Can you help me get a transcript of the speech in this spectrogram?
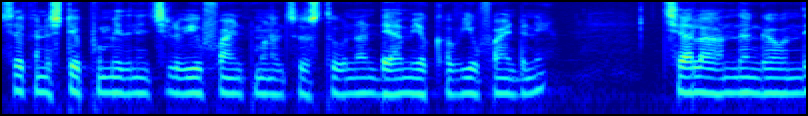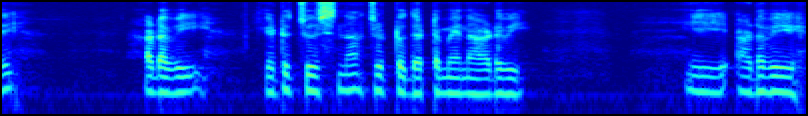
సెకండ్ స్టెప్ మీద నుంచి వ్యూ పాయింట్ మనం చూస్తూ ఉన్నాం. డ్యామ్ యొక్క వ్యూ పాయింట్ని. చాలా అందంగా ఉంది. అడవి ఎటు చూసినా చుట్టూ దట్టమైన అడవి. ఈ అడవి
